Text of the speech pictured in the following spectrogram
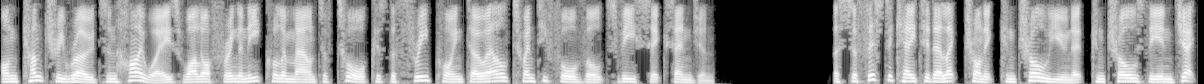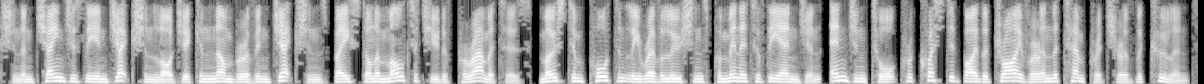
on country roads and highways while offering an equal amount of torque as the 3.0L 24 volts V6 engine. A sophisticated electronic control unit controls the injection and changes the injection logic and number of injections based on a multitude of parameters, most importantly revolutions per minute of the engine, engine torque requested by the driver and the temperature of the coolant.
